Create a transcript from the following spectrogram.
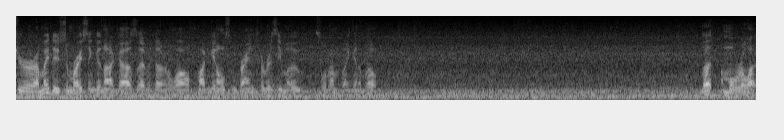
sure. I may do some racing tonight, guys. I haven't done it in a while. Might get on some Gran Turismo. That's what I'm thinking about. But I'm gonna rely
